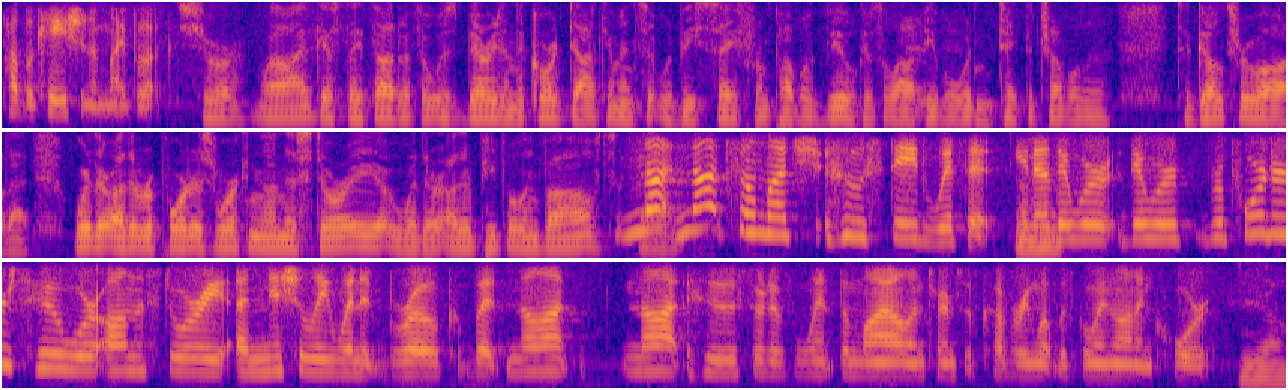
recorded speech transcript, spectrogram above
publication of my book. Sure. Well, I guess they thought if it was buried in the court documents, it would be safe from public view because a lot of people wouldn't take the trouble to, to go through all that. Were there other reporters working on this story? Or were there other people involved? Not not so much who stayed with it. You know, Mhm. there were there were reporters who were on the story initially when it broke, but not not who sort of went the mile in terms of covering what was going on in court. Yeah.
